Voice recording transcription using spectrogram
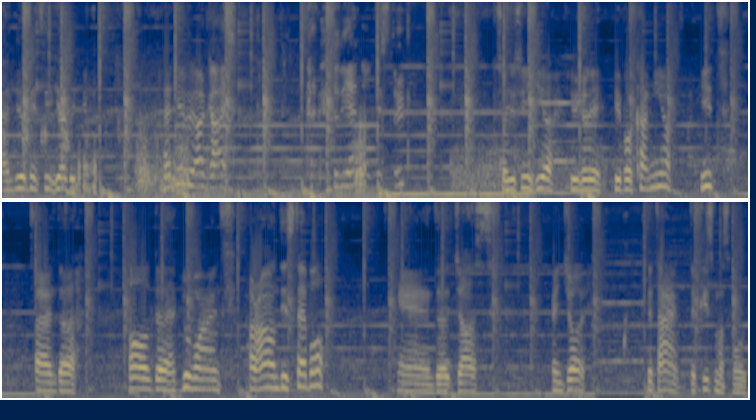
and you can see here the and here we are guys. To the end of this trip so you see here usually people come here eat and uh, all the Glühweins around this table and uh, just enjoy the time the christmas mood.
